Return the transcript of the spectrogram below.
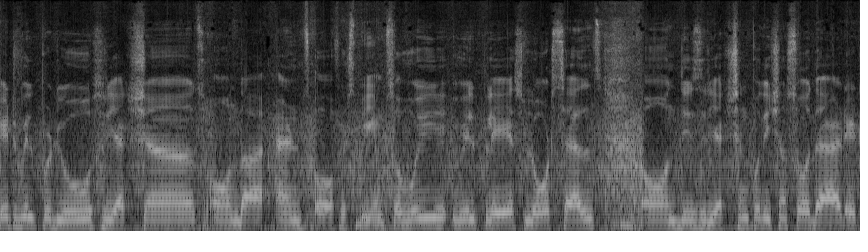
it will produce reactions on the ends of its beam. So we will place load cells on this reaction position so that it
